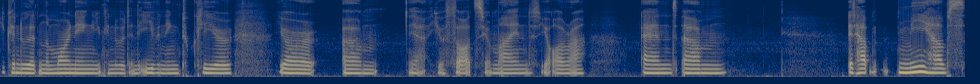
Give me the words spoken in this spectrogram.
You can do that in the morning, you can do it in the evening to clear your um yeah, your thoughts, your mind, your aura. And um it help me helps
